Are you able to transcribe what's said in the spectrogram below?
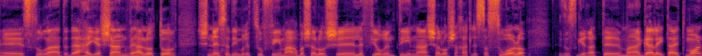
אה, סורה, אתה יודע, הישן והלא טוב, שני הפסדים רצופים, 4-3 אה, לפיורנטינה, 3-1 לססוולו, איזו סגירת אה, מעגל הייתה אתמול,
